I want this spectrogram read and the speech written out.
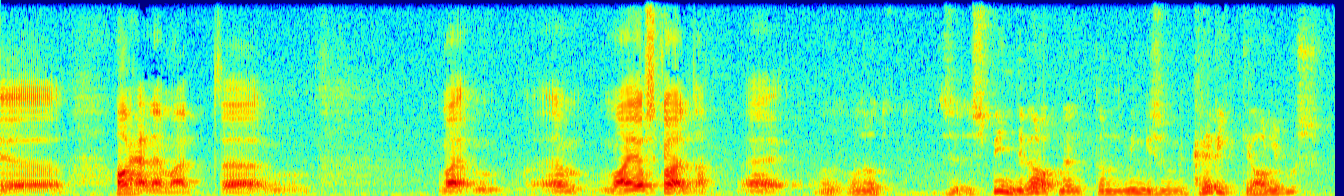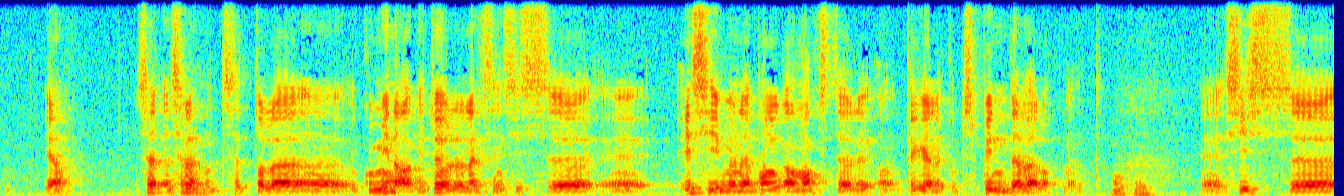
äh, arenema, et ma, ma ei oska öelda. oot, oot, spin development on mingisugune Crediti algus? jah see selles mõttes, et tolle, kui minagi tööle läksin, siis eh, esimene palgamakste oli tegelikult spin development okay.. Eh, siis, eh,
